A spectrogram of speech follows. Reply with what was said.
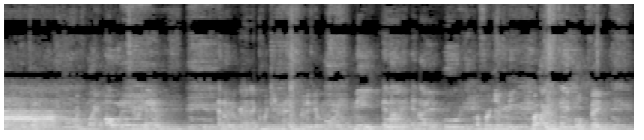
open the door with my own two hands. And when Granite clicking hands for to get more, me and I and I uh, forgive me, but I stapled things.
